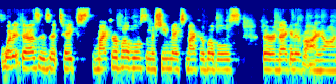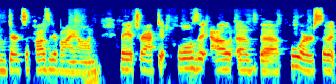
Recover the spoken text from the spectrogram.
What it does is it takes microbubbles, the machine makes microbubbles, they're a negative ion, dirt's a positive ion. They attract it, pulls it out of the pores, so it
